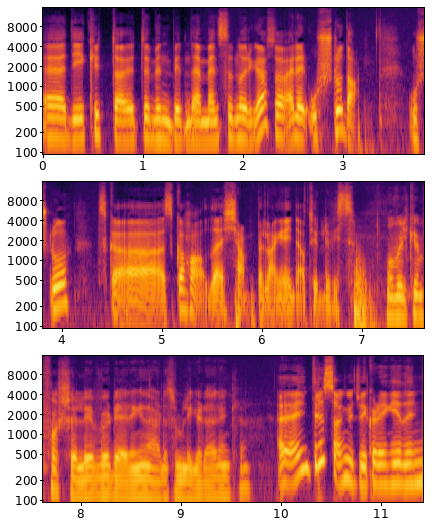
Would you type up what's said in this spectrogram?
Eh, de kutta ut munnbindet, mens Norge, altså, eller Oslo, da. Oslo skal, skal ha det kjempelenge ennå, tydeligvis. Og hvilken forskjell i vurderingen er det som ligger der, egentlig? Det er en interessant utvikling i den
